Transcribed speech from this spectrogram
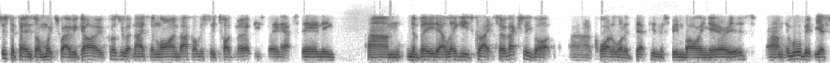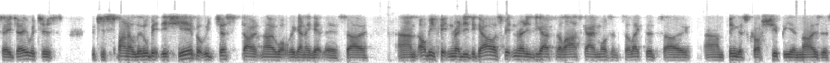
just depends on which way we go. Because we've got Nathan Lyon back, obviously Todd Murphy's been outstanding. Um, Naveed, our leggy's great. So we've actually got uh, quite a lot of depth in the spin bowling areas. Um, it will be the SCG, which is which is spun a little bit this year, but we just don't know what we're going to get there. So um, I'll be fit and ready to go. I was fit and ready to go for the last game, wasn't selected. So um, fingers crossed, Shippy and Moses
